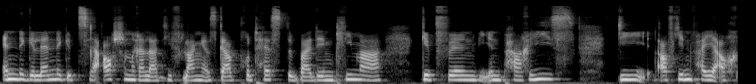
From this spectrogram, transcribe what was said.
Ende Gelände gibt es ja auch schon relativ lange. Es gab Proteste bei den Klimagipfeln wie in Paris, die auf jeden Fall ja auch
